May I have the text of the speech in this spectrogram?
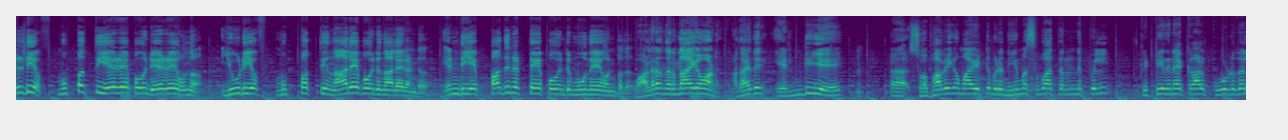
എൽ ഡി എഫ് മുപ്പത്തിയേഴ് പോയിന്റ് ഏഴ് ഒന്ന് യു ഡി എഫ് മുപ്പത്തിനാല് പോയിന്റ് നാല് രണ്ട് എൻ ഡി എ പതിനെട്ട് പോയിന്റ് മൂന്ന് ഒൻപത്. വളരെ നിർണായകമാണ്. അതായത് എൻ ഡി എ സ്വാഭാവികമായിട്ടും ഒരു നിയമസഭാ തെരഞ്ഞെടുപ്പിൽ കിട്ടിയതിനേക്കാൾ കൂടുതൽ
